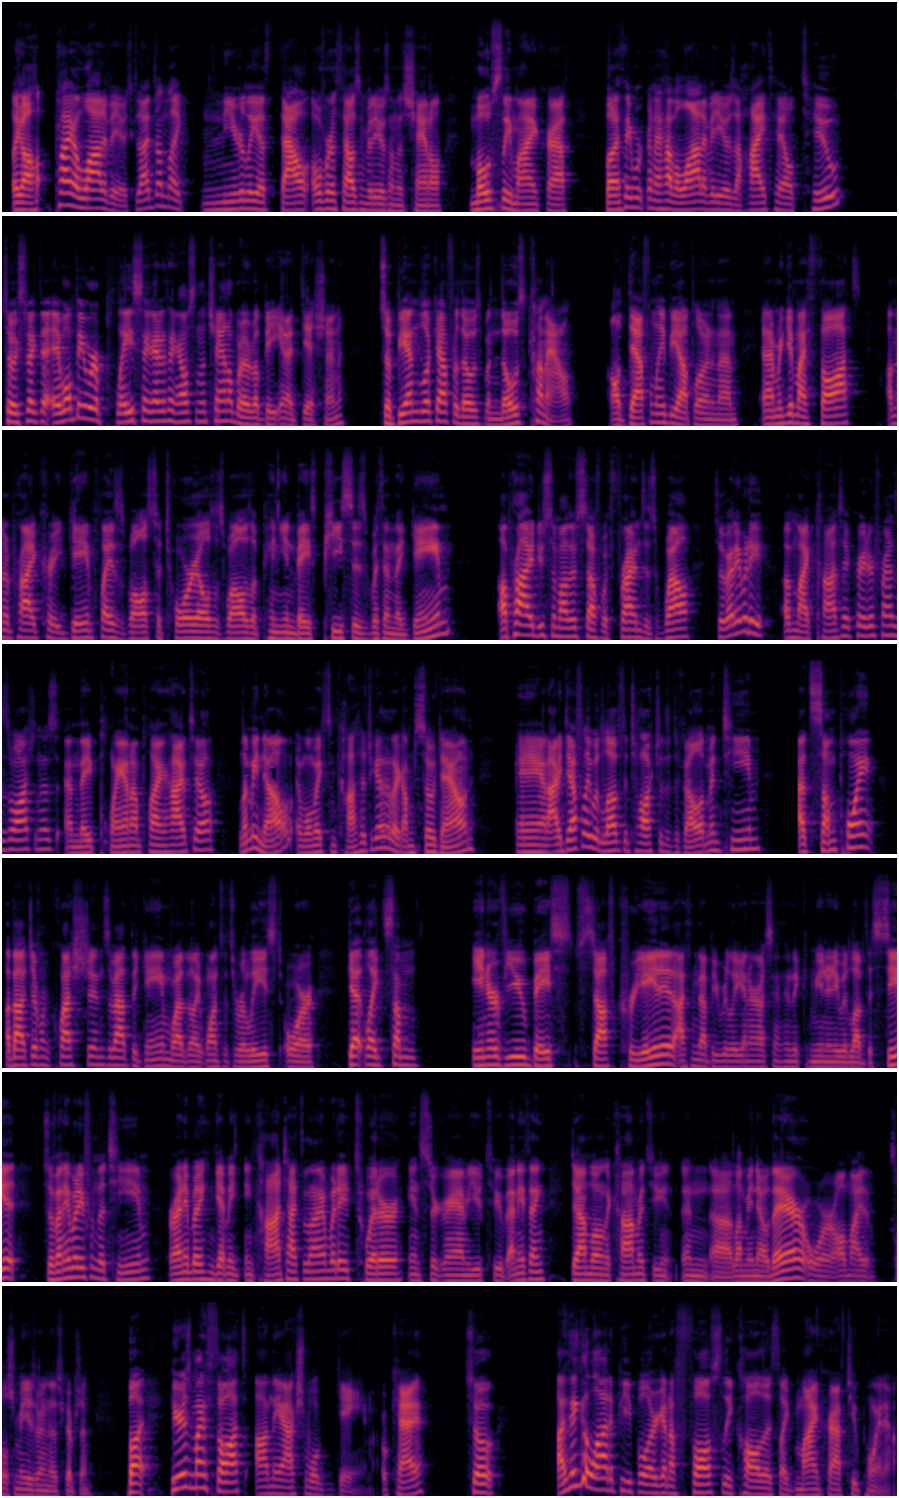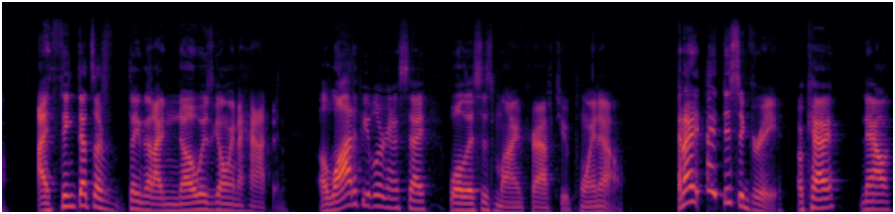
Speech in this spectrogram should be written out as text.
like a, probably a lot of videos, because I've done like nearly a thousand, over a thousand videos on this channel, mostly Minecraft, but I think we're going to have a lot of videos of Hytale too. So expect that it won't be replacing anything else on the channel, but it'll be in addition. So be on the lookout for those when those come out. I'll definitely be uploading them and I'm gonna give my thoughts. I'm gonna probably create gameplays as well as tutorials, as well as opinion-based pieces within the game. I'll probably do some other stuff with friends as well. So if anybody of my content creator friends is watching this and they plan on playing Hytale, let me know and we'll make some content together. Like I'm so down. And I definitely would love to talk to the development team at some point about different questions about the game, whether like once it's released or get like some interview based stuff created. I think that'd be really interesting. I think the community would love to see it. So if anybody from the team or anybody can get me in contact with anybody, Twitter, Instagram, YouTube, anything, down below in the comments, you can uh, let me know there, or all my social medias are in the description. But here's my thoughts on the actual game. Okay, so I think a lot of people are gonna falsely call this like Minecraft 2.0. I think that's a thing that I know is going to happen. A lot of people are gonna say, "Well, this is Minecraft 2.0," and I, I disagree. Okay, now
